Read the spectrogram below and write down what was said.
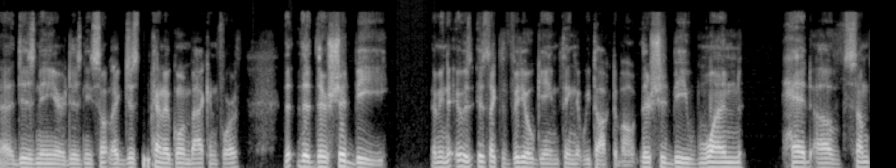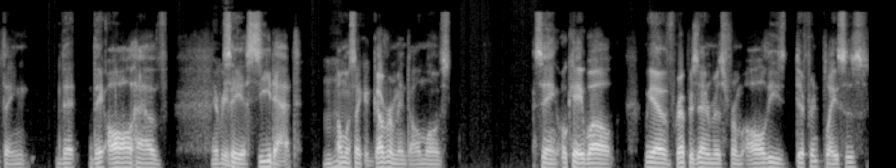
uh, Disney or Disney, so like just kind of going back and forth. The, the, there should be I mean, it was it's like the video game thing that we talked about. There should be one head of something that they all have, Everything. say, a seat at, mm-hmm. almost like a government, almost saying, okay, well, we have representatives from all these different places,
